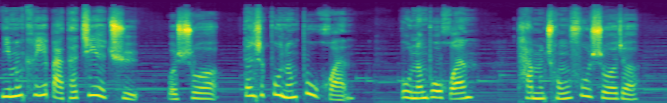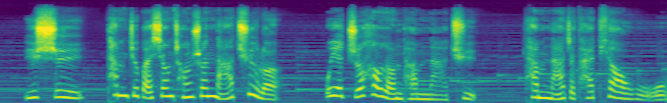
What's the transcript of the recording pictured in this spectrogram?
你们可以把它借去，我说。但是不能不还，不能不还。他们重复说着，于是他们就把香肠栓拿去了。我也只好让他们拿去。他们拿着它跳舞，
